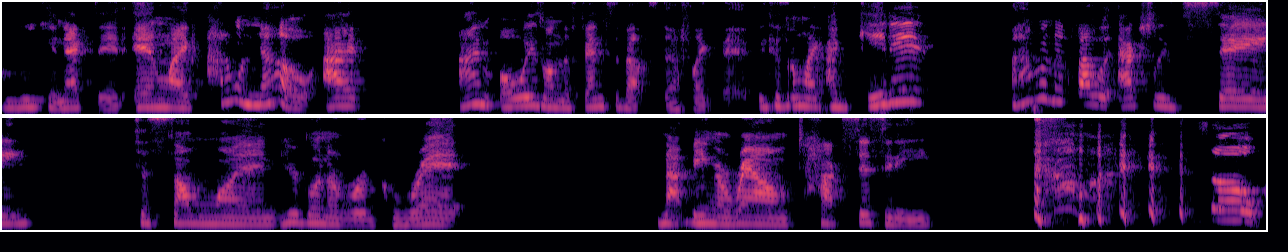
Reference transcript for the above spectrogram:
reconnected and like i don't know i i'm always on the fence about stuff like that because i'm like i get it but i don't know if i would actually say to someone you're going to regret not being around toxicity. so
